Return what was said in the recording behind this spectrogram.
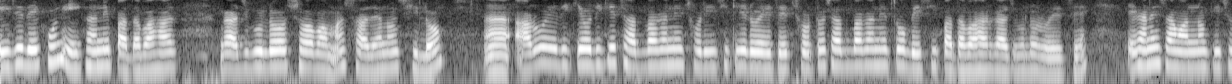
এই যে দেখুন, এইখানে পাতাবাহার গাছগুলো সব আমার সাজানো ছিল। আরও এদিকে ওদিকে ছাদ বাগানে ছড়িয়ে ছিটিয়ে রয়েছে। ছোট ছাদ বাগানে তো বেশি পাতাবাহার গাছগুলো রয়েছে। এখানে সামান্য কিছু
